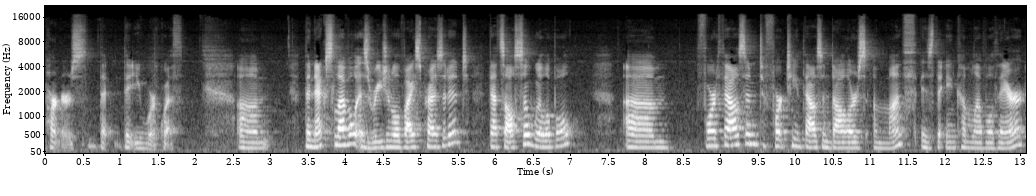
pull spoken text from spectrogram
partners that, that you work with. Um, the next level is regional vice president. That's also willable. Um, 4,000 to $14,000 a month is the income level there.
